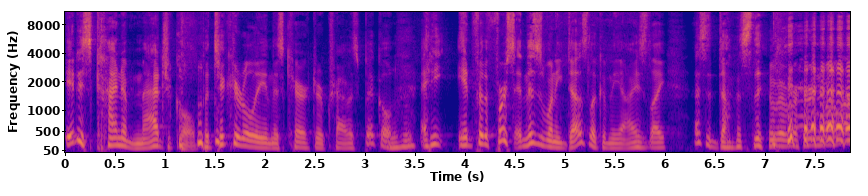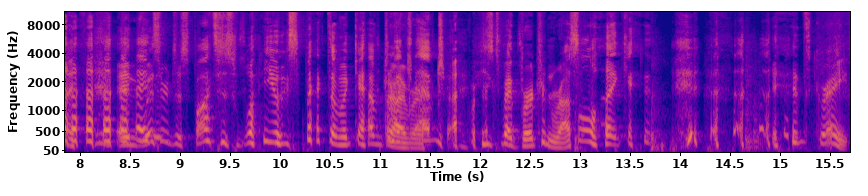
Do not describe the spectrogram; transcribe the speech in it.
it is kind of magical, particularly in this character of Travis Bickle. Mm-hmm. And he and for the first, and this is when he does look in the eyes, like that's the dumbest thing I've ever heard in my life. And Wizard's response is, "What do you expect? I'm a cab driver. cab driver." You expect Bertrand Russell? Like, it's great.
